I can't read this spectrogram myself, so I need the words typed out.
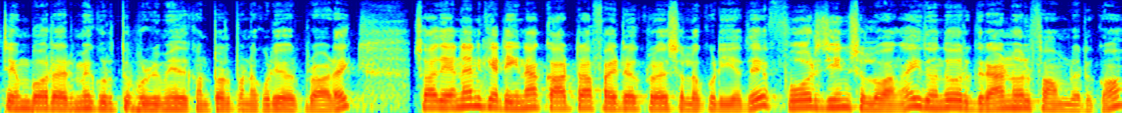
ஸ்டெம் போரருமே குருத்து புழுமே இது கண்ட்ரோல் பண்ணக்கூடிய ஒரு ப்ராடக்ட் ஸோ அது என்னென்னு கேட்டிங்கன்னா காட்ரா ஃபைட்ரோக்ரோ சொல்லக்கூடியது ஃபோர் ஜின்னு சொல்லுவாங்க. இது வந்து ஒரு கிரானுவல் ஃபார்மில் இருக்கும்.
